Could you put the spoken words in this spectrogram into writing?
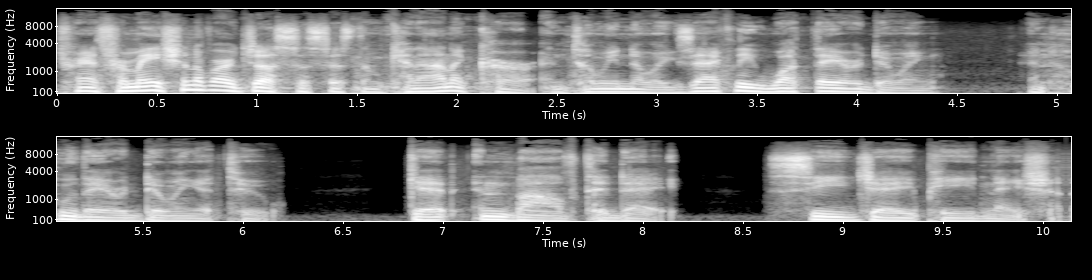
Transformation of our justice system cannot occur until we know exactly what they are doing and who they are doing it to. Get involved today. CJP Nation.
